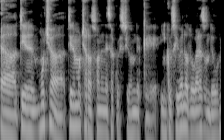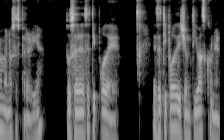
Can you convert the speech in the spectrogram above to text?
ah, tiene, mucha, tiene mucha razón en esa cuestión de que inclusive en los lugares donde uno menos esperaría, sucede ese tipo de, ese tipo de disyuntivas con el,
